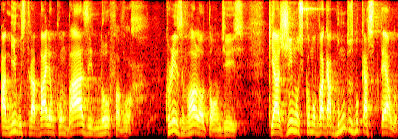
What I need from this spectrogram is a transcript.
amigos trabalham com base no favor. Chris Vallotton diz que agimos como vagabundos no castelo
